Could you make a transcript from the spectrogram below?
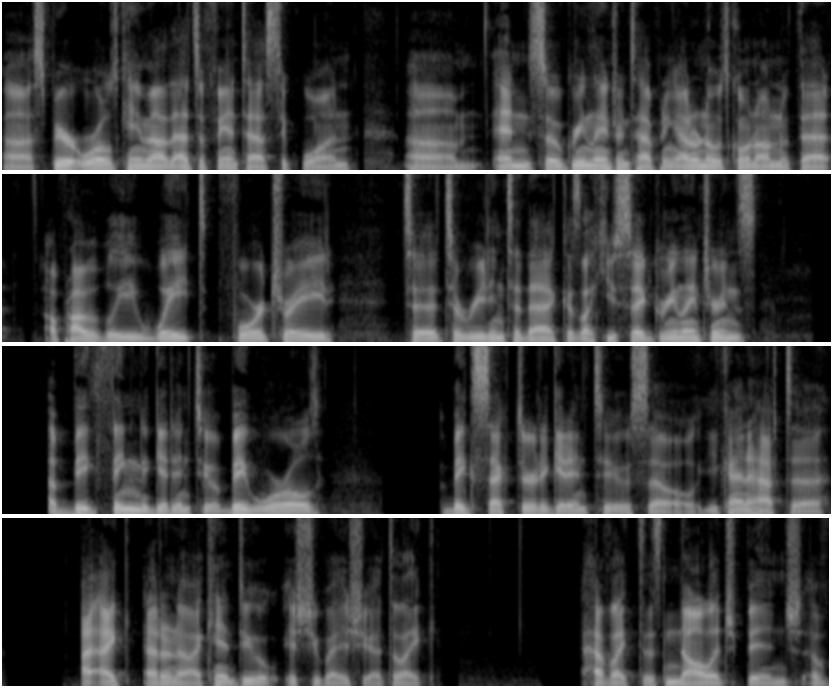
uh, Spirit World came out. That's a fantastic one. Um, and so Green Lantern's happening. I don't know what's going on with that. I'll probably wait for a trade to to read into that because, like you said, Green Lantern's a big thing to get into, a big world, a big sector to get into. So you kind of have to. I, I I don't know. I can't do issue by issue. I have to like have like this knowledge binge of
